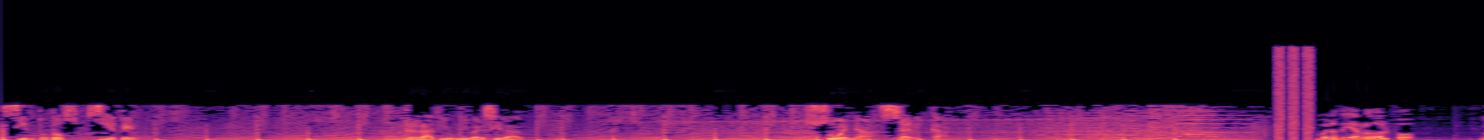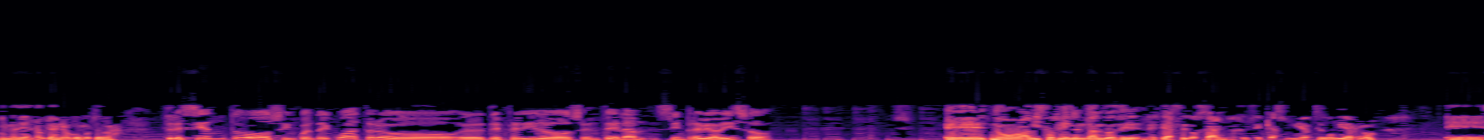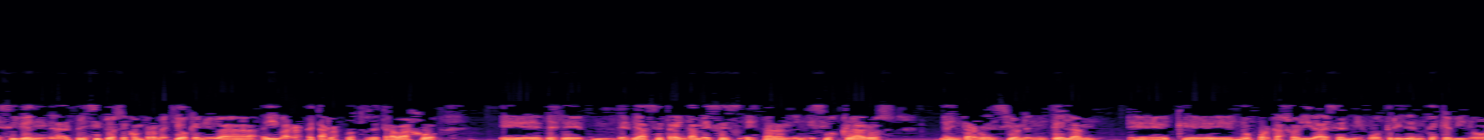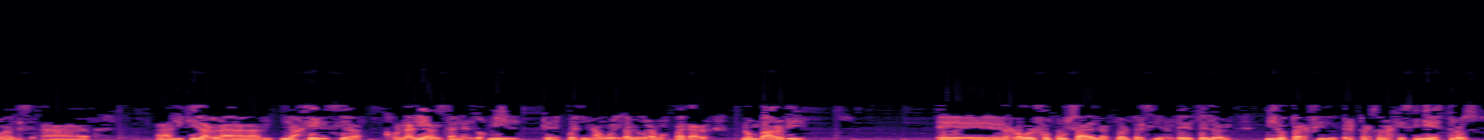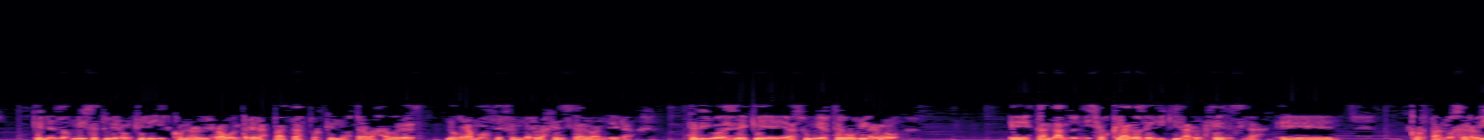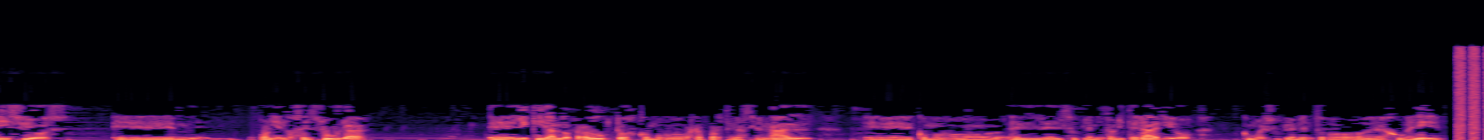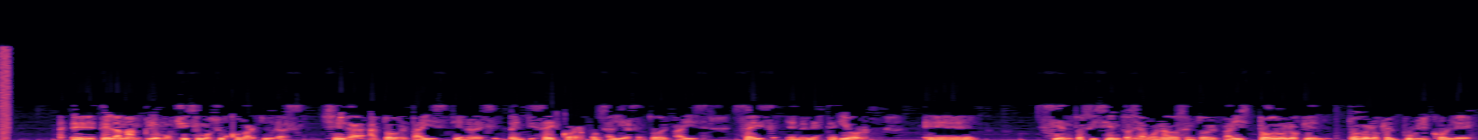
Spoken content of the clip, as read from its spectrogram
1027 Radio Universidad. Suena cerca. Buenos días, Rodolfo. Buenos días, Laureano, ¿cómo te va? 354 eh, despedidos en Telam sin previo aviso. Eh, no, avisos vienen dando desde hace dos años, desde que asumió este gobierno. Eh, si bien al principio se comprometió que no iba, iba a respetar los puestos de trabajo, eh, desde, desde hace 30 meses está dando indicios claros la intervención en Telam, eh, que no por casualidad es el mismo tridente que vino a, a, liquidar la, la, agencia con la alianza en el 2000, que después de una huelga logramos parar, Lombardi, eh, Rodolfo Pousa, el actual presidente de Telam, yo Pérfido, tres personajes siniestros que en el 2000 se tuvieron que ir con el rabo entre las patas porque los trabajadores logramos defender la agencia de bandera. Te digo, desde que asumió este gobierno eh, están dando indicios claros de liquidar la agencia, eh, cortando servicios, poniendo censura, liquidando productos como Reporte Nacional, eh, como el, suplemento literario, como el suplemento eh, juvenil. Eh, Telam amplió muchísimo sus coberturas, llega a todo el país, tiene 26 corresponsalías en todo el país, 6 en el exterior, eh, cientos y cientos de abonados en todo el país, todo lo que todo lo que el público lee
